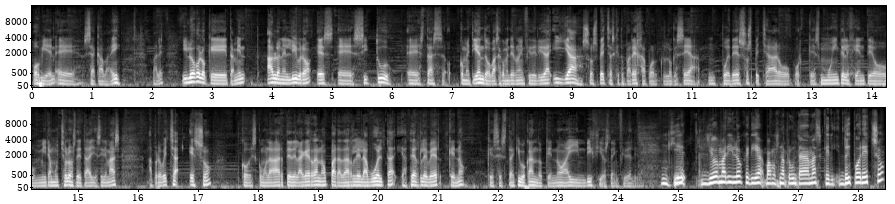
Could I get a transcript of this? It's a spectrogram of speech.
o bien eh, se acaba ahí, ¿vale? Y luego lo que también hablo en el libro es eh, si tú eh, estás cometiendo o vas a cometer una infidelidad y ya sospechas que tu pareja, por lo que sea, puede sospechar o porque es muy inteligente o mira mucho los detalles y demás, aprovecha eso, es como la arte de la guerra, ¿no? Para darle la vuelta y hacerle ver que no, que se está equivocando, que no hay indicios de infidelidad. yo, Marilo, quería, vamos, una pregunta nada más, quería- doy por hecho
